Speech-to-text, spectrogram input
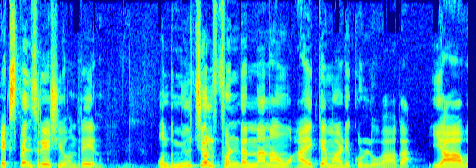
ಎಕ್ಸ್ಪೆನ್ಸ್ ರೇಷಿಯೋ ಅಂದರೆ ಏನು? ಒಂದು ಮ್ಯೂಚುವಲ್ ಫಂಡನ್ನು ನಾವು ಆಯ್ಕೆ ಮಾಡಿಕೊಳ್ಳುವಾಗ ಯಾವ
